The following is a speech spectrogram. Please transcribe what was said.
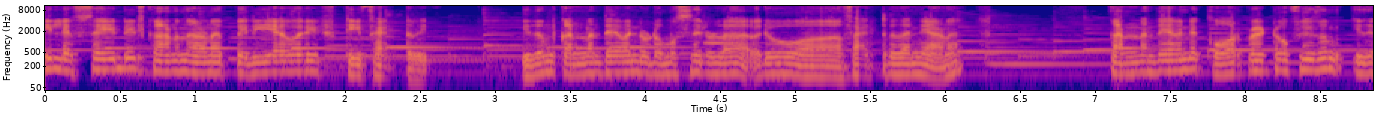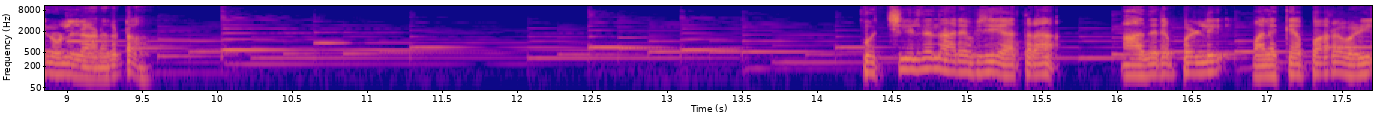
ഈ ലെഫ്റ്റ് സൈഡിൽ കാണുന്നതാണ് പെരിയാവരി ടീ ഫാക്ടറി ഇതും കണ്ണൻദേവന്റെ ഉടമസ്ഥയിലുള്ള ഒരു ഫാക്ടറി തന്നെയാണ്. കണ്ണൻദേവന്റെ കോർപ്പറേറ്റ് ഓഫീസും ഇതിനുള്ളിലാണ് കേട്ടോ. കൊച്ചിയിൽ നിന്ന് ആരംഭിച്ച യാത്ര ആതിരപ്പള്ളി മലക്കപ്പാറ വഴി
